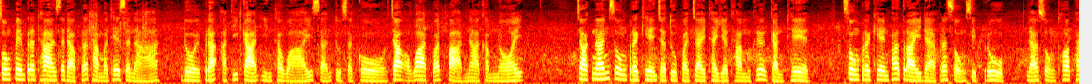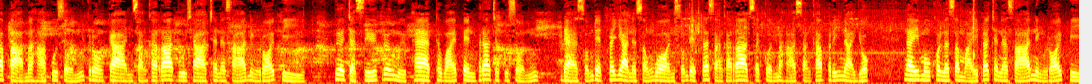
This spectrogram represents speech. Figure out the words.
ทรงเป็นประธานสดับพระธรรมเทศนา โดยพระอธิการอินทวาย สันตุสโก เจ้าอาวาสวัดป่านาคำน้อย จากนั้นทรงประเคนจตุปัจจัยไทยธรรมเครื่องกันเทศ ทรงประเคนผ้าไตรแด่พระสงฆ์สิบรูป แล้วทรงทอดผ้าป่ามหากุศล โครงการสังฆราชบูชาชนสา100ปี เพื่อจัดซื้อเครื่องมือแพทย์ถวายเป็นพระราชกุศล แด่สมเด็จพระญาณสังวร สมเด็จพระสังฆราชสกลมหาสังฆปรินายก ในมงคลสมัยพระชนสา100ปี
